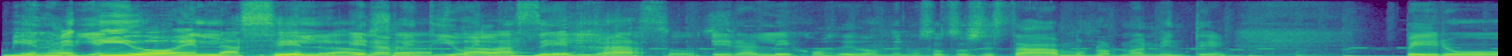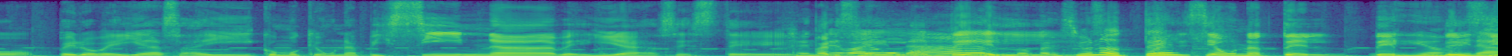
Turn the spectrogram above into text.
bien Era bien- metido en la Sí, selva. o era sea, metido en la selva. lejazos. Era lejos de donde nosotros estábamos normalmente. Pero, pero veías ahí como que una piscina, veías este. Gente parecía un bailando, hotel. parecía un hotel. Parecía un hotel de, y yo de miraba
